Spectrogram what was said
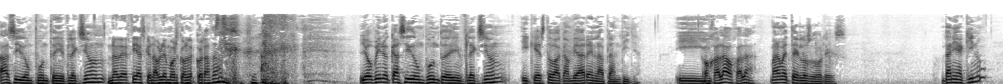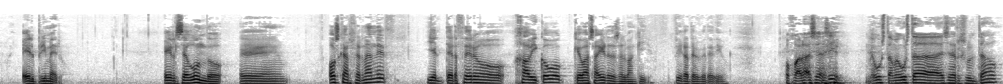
ha sido un punto de inflexión. ¿No decías que no hablemos con el corazón? Yo opino que ha sido un punto de inflexión y que esto va a cambiar en la plantilla. Y ojalá, ojalá. van a meter los goles. Dani Aquino, el primero. El segundo, eh, Óscar Fernández. Y el tercero, Javi Cobo, que va a salir desde el banquillo. Fíjate lo que te digo. Ojalá sea así. Me gusta, me gusta ese resultado.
